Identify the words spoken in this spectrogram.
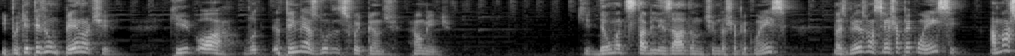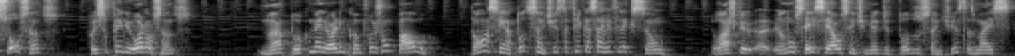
E porque teve um pênalti que, ó, vou, eu tenho minhas dúvidas se foi pênalti, realmente. Que deu uma destabilizada no time da Chapecoense, mas mesmo assim a Chapecoense amassou o Santos. Foi superior ao Santos. Não é à toa que o melhor em campo foi o João Paulo. Então, assim, a todo Santista fica essa reflexão. Eu acho que, eu não sei se é o sentimento de todos os Santistas, mas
